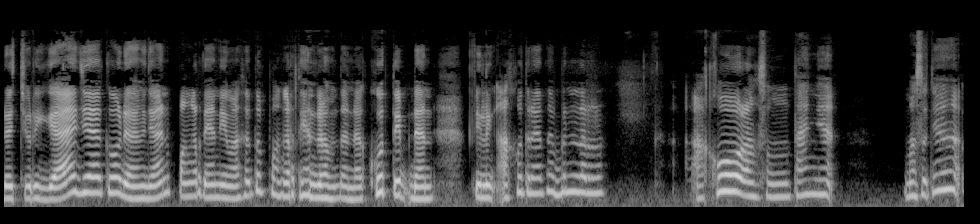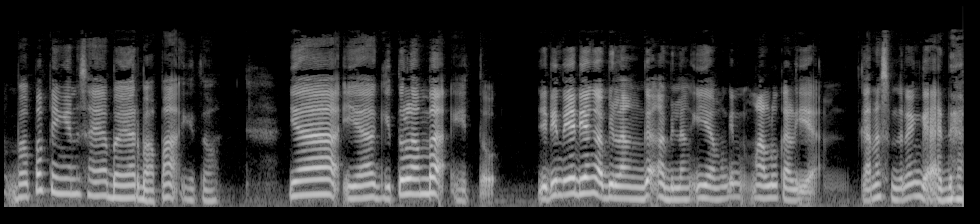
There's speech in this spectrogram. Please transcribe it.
Udah curiga aja aku dan jangan pengertian dimaksud tuh pengertian dalam tanda kutip dan feeling aku ternyata bener. Aku langsung tanya maksudnya bapak pengen saya bayar bapak? gitu. Ya ya gitulah mbak gitu. Jadi intinya dia nggak bilang enggak nggak bilang iya mungkin malu kali ya. Karena sebenarnya nggak ada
